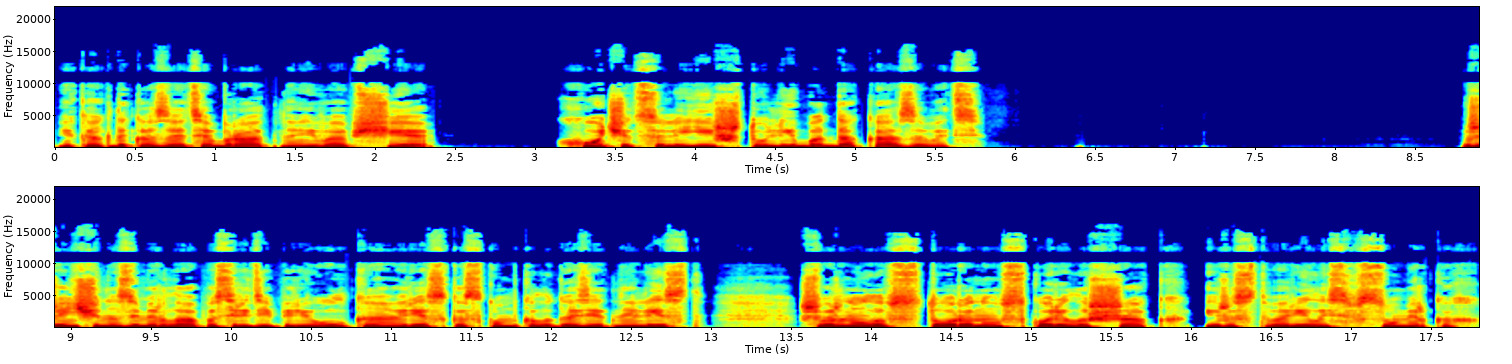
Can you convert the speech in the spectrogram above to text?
И как доказать обратно? И вообще... Хочется ли ей что-либо доказывать? Женщина замерла посреди переулка, резко скомкала газетный лист, швырнула в сторону, ускорила шаг и растворилась в сумерках.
